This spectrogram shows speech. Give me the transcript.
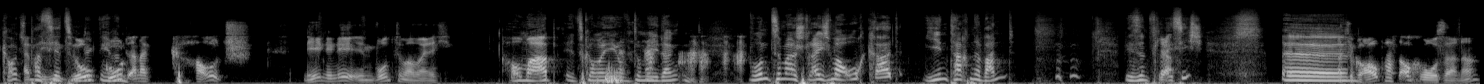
Couch ähm, passiert so gut ran. an der Couch. Nee, nee, nee, im Wohnzimmer meine ich. Hau mal ab, jetzt kommen wir nicht auf dumme Gedanken. Wohnzimmer streichen wir auch gerade. Jeden Tag eine Wand. wir sind fleißig. Ja. Äh, also Grau passt auch rosa, ne?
